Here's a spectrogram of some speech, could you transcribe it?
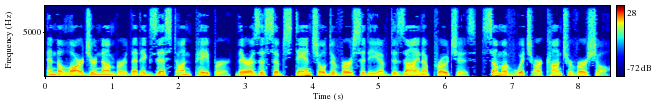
and the larger number that exist on paper there is a substantial diversity of design approaches, some of which are controversial.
